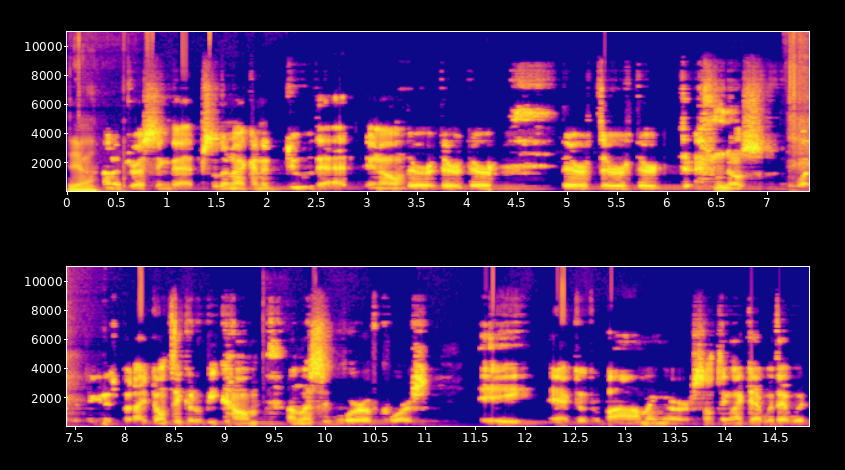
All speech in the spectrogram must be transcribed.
Yeah. on addressing that. So they're not going to do that. You know, they're they're they're they're they're they're, they're who knows what the thing is, but I don't think it'll become unless it were, of course, a act of a bombing or something like that, where that would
